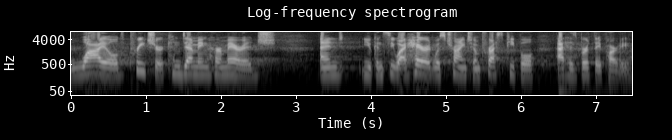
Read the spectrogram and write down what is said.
wild preacher condemning her marriage. And you can see why Herod was trying to impress people at his birthday party.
